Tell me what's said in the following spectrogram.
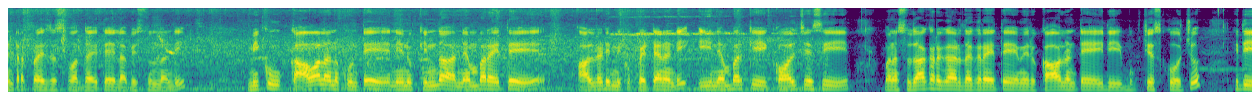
ఎంటర్ప్రైజెస్ వద్ద అయితే లభిస్తుందండి. మీకు కావాలనుకుంటే నేను కింద నెంబర్ అయితే ఆల్రెడీ మీకు పెట్టానండి. ఈ నెంబర్కి కాల్ చేసి మన సుధాకర్ గారి దగ్గర అయితే మీరు కావాలంటే ఇది బుక్ చేసుకోవచ్చు. ఇది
